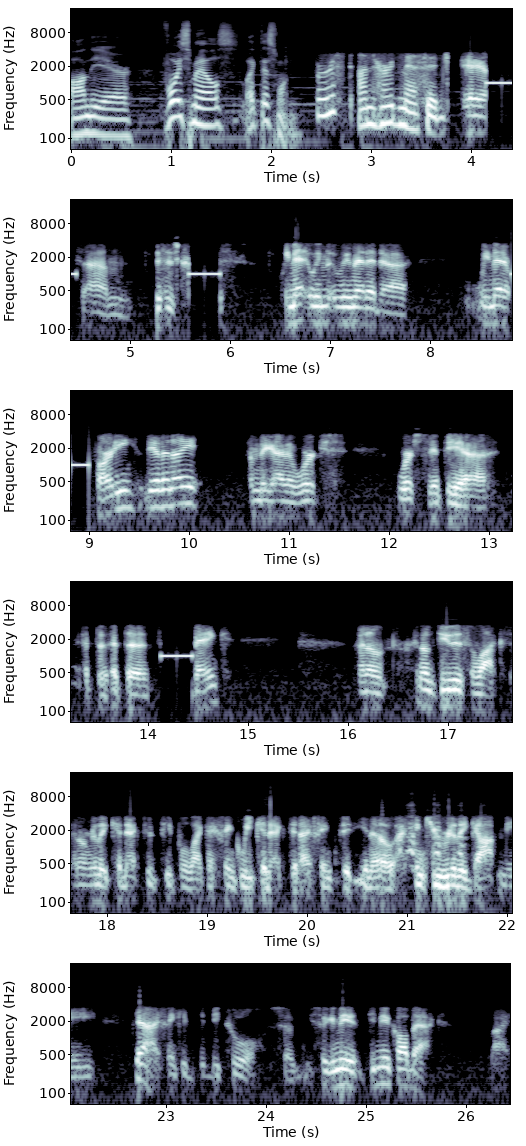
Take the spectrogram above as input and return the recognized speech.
on the air. Voicemails like this one. First unheard message. Hey, um, this is Chris. We met. We, we met at a we met at a party the other night. I'm the guy that works works at the uh, at the at the bank. I don't I don't do this a lot because I don't really connect with people like I think we connected. I think that you know I think you really got me. Yeah, I think it'd, it'd be cool. So so give me a, give me a call back. Bye.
